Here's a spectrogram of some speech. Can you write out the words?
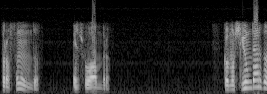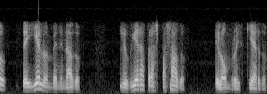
profundo en su hombro, como si un dardo de hielo envenenado le hubiera traspasado el hombro izquierdo.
